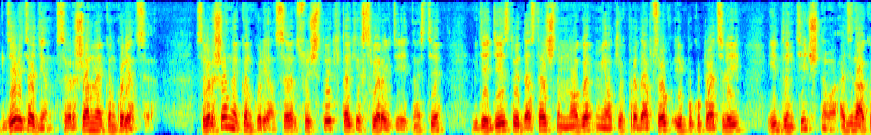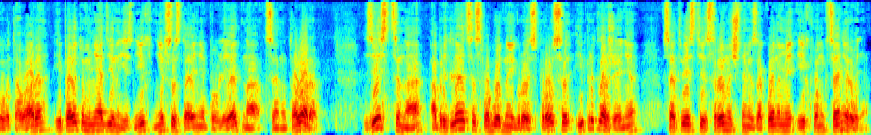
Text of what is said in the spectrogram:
9.1. Совершенная конкуренция. Совершенная конкуренция существует в таких сферах деятельности, где действует достаточно много мелких продавцов и покупателей идентичного, одинакового товара, и поэтому ни один из них не в состоянии повлиять на цену товара. Здесь цена определяется свободной игрой спроса и предложения в соответствии с рыночными законами их функционирования.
